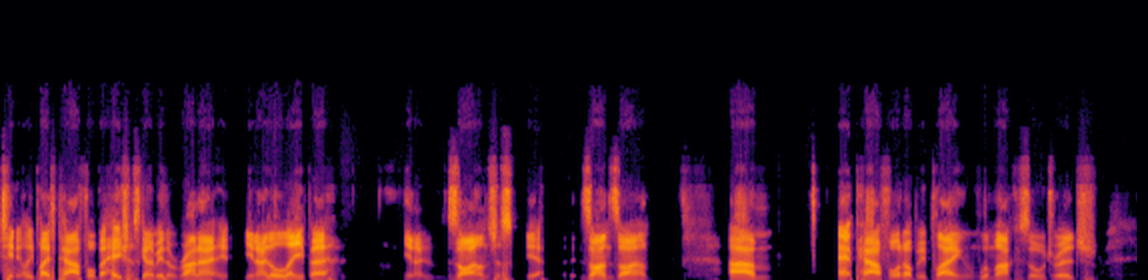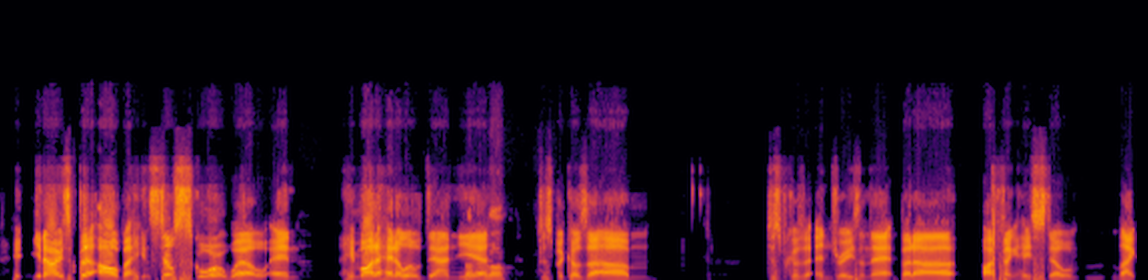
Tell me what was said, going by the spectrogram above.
technically plays powerful, but he's just going to be the runner, you know, the leaper. You know, Zion's just yeah, Zion Zion. Um, at power forward, I'll be playing LaMarcus Aldridge. He- You know, he's a bit old, but he can still score it well, and he might have had a little down year just because of um, just because of injuries and that. But uh, I think he's still like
